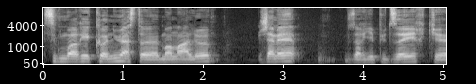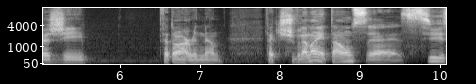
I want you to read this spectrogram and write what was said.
Si vous m'auriez connu à ce moment-là, jamais vous auriez pu dire que j'ai fait un Ironman. Fait que je suis vraiment intense. Euh, si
